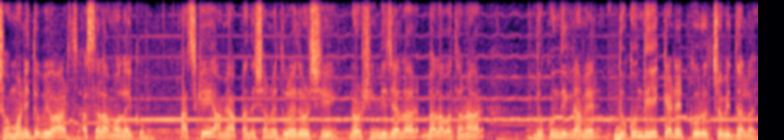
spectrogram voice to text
সম্মানিত ভিউয়ার্স আসসালামু আলাইকুম। আজকে আমি আপনাদের সামনে তুলে ধরছি নরসিংদী জেলার বেলাবা থানার দুকুন্দি গ্রামের দুকুন্দি ক্যাডেট কোর উচ্চ বিদ্যালয়।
